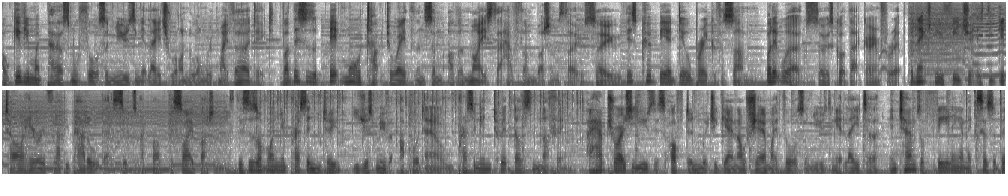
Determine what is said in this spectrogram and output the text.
I'll give you my personal thoughts on using it later on along with my verdict, but this is a bit more tucked away than some other mice that have thumb buttons though, so this could be a deal breaker for some, but it works, so it's got that going for it. The next new feature is the Guitar Hero flappy paddle that sits above the side buttons. This isn't one you press into, you just move up or down, pressing into it does nothing. I have tried to use this often, which again I'll share my thoughts on using it later. In terms of feeling and accessibility,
